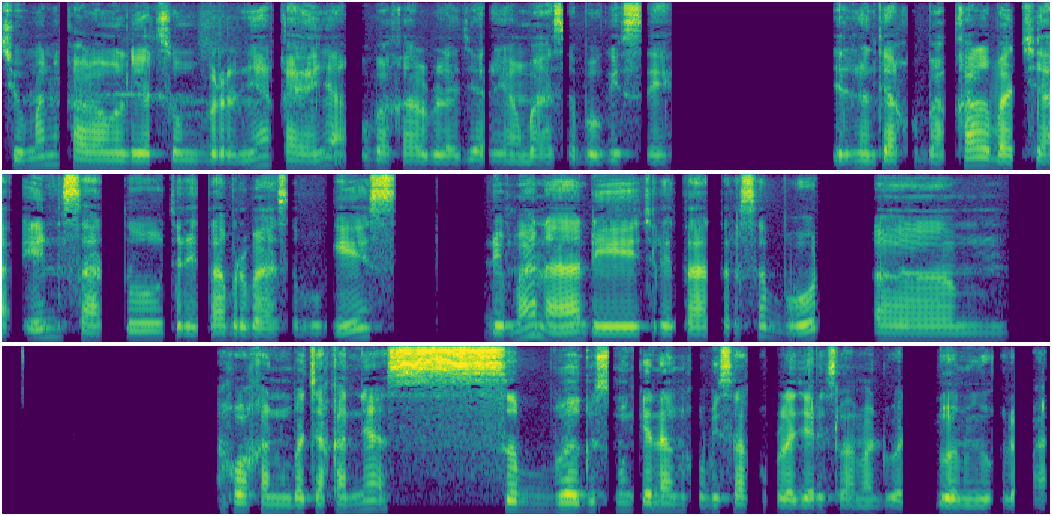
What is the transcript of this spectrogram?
Cuman kalau ngelihat sumbernya kayaknya aku bakal belajar yang bahasa Bugis sih. Jadi nanti aku bakal bacain satu cerita berbahasa Bugis di mana di cerita tersebut um, aku akan membacakannya sebagus mungkin yang aku bisa aku pelajari selama dua, dua minggu ke depan.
